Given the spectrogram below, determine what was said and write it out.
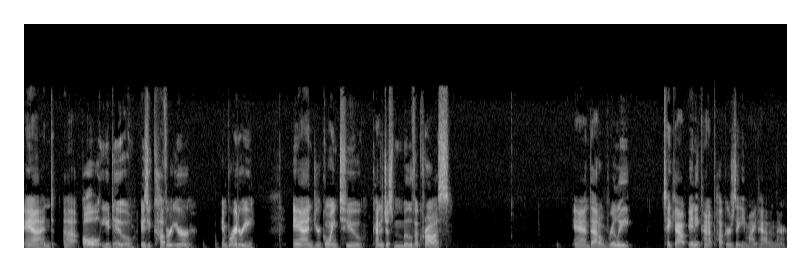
and uh, all you do is you cover your embroidery and you're going to kind of just move across and that'll really take out any kind of puckers that you might have in there.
